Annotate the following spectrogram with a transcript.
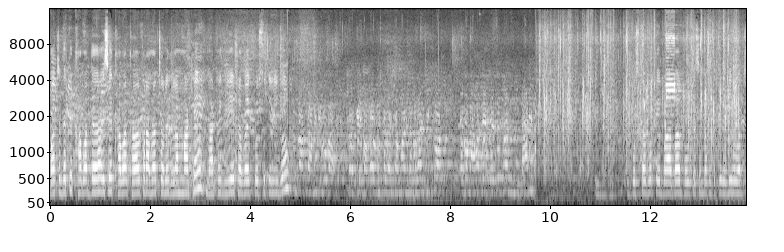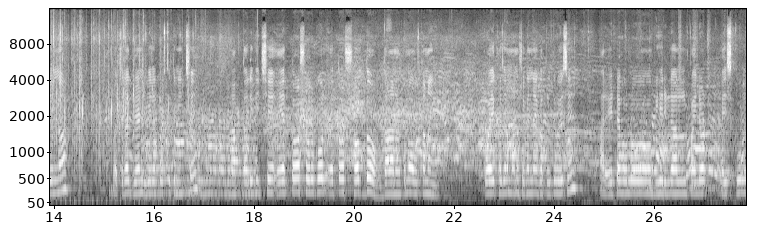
বাচ্চাদেরকে খাবার দেওয়া হয়েছে, খাবার খাওয়ার পর আমরা চলে গেলাম মাঠে। মাঠে গিয়ে সবাই প্রস্তুতি নিব। উপস্থাপককে বারবার বলতেছেন বাচ্চাদেরকে রেডি হওয়ার জন্য। বাচ্চারা গ্র্যান্ড বিয়ের প্রস্তুতি নিচ্ছে। হাততালি দিচ্ছে। এত সরগোল এত শব্দ, দাঁড়ানোর কোনো অবস্থা নাই। কয়েক হাজার মানুষ এখানে একত্রিত হয়েছে। আর এটা হলো বিহারিলাল পাইলট হাই স্কুল।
